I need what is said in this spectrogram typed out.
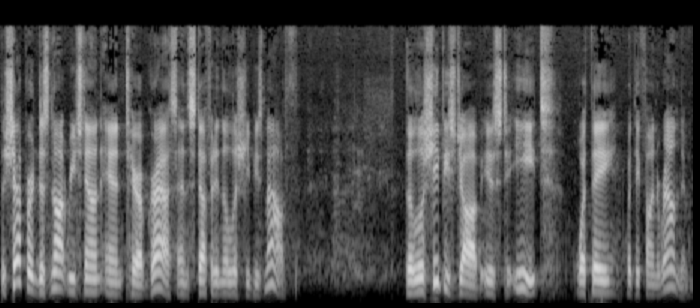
The shepherd does not reach down and tear up grass and stuff it in the little sheepy's mouth. The little sheepy's job is to eat what they, what they find around them.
